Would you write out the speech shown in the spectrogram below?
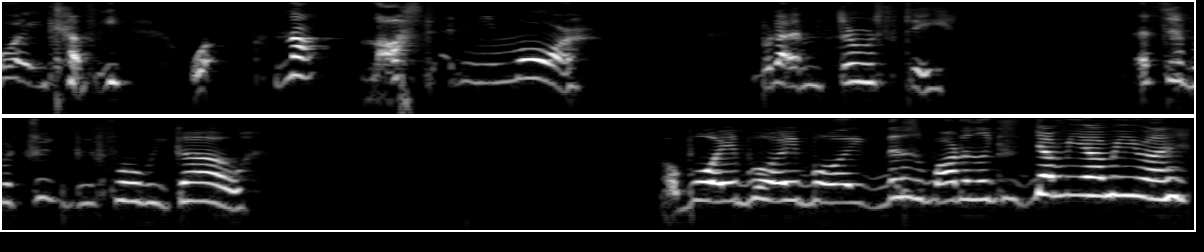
Great, Tuffy. We're not lost anymore. But I'm thirsty. Let's have a drink before we go. Oh boy, boy, boy, this water looks yummy, yummy, yummy.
